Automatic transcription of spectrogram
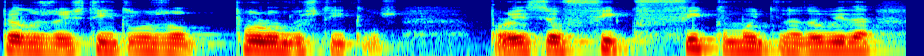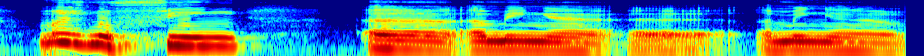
pelos dois títulos ou por um dos títulos. Por isso eu fico, fico muito na dúvida. Mas no fim, uh, a minha, uh, a minha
